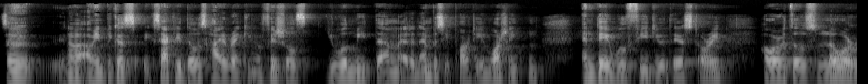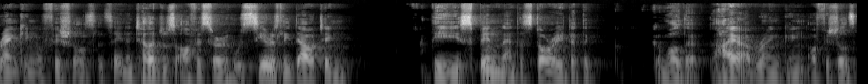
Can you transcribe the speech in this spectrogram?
So, you know, I mean, because exactly those high ranking officials, you will meet them at an embassy party in Washington and they will feed you their story. However, those lower ranking officials, let's say an intelligence officer who's seriously doubting the spin and the story that the well, the, the higher up ranking officials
